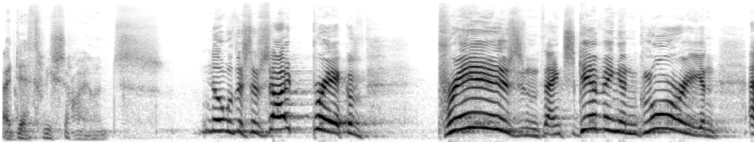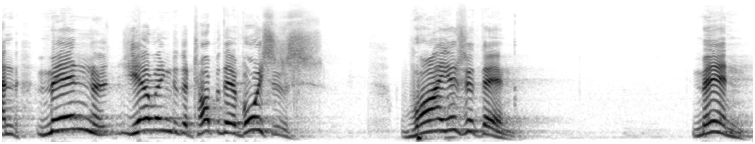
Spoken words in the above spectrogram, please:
A deathly silence. No, there's this outbreak of praise and thanksgiving and glory and, and men yelling to the top of their voices. Why is it then? Men,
